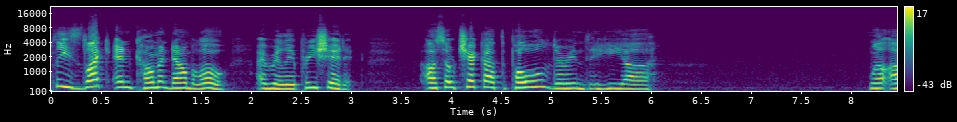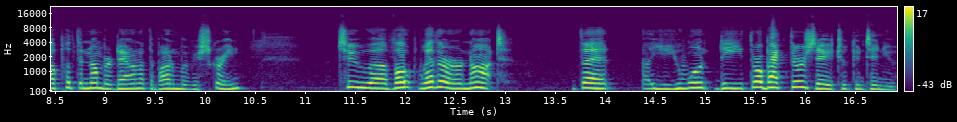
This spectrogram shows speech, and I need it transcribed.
please like and comment down below. I really appreciate it. Also, check out the poll during the, uh, well, I'll put the number down at the bottom of your screen to uh, vote whether or not that uh, you want the Throwback Thursday to continue.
